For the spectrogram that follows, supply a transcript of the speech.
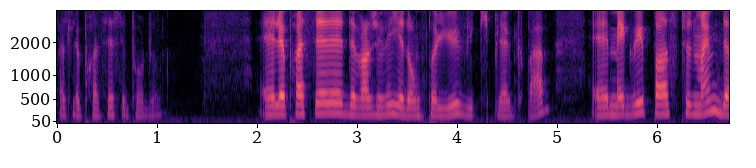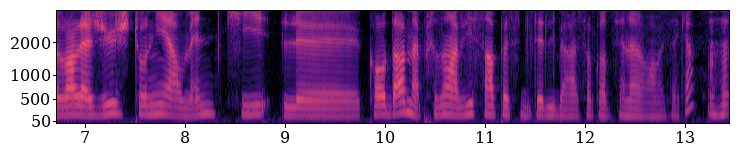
Parce que le procès, c'est pour Joan. Euh, le procès devant le jury n'a donc pas lieu vu qu'il plaide coupable. Euh, passe tout de même devant la juge Tony Allman qui le condamne à prison à vie sans possibilité de libération conditionnelle avant 25 ans. Mhm.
